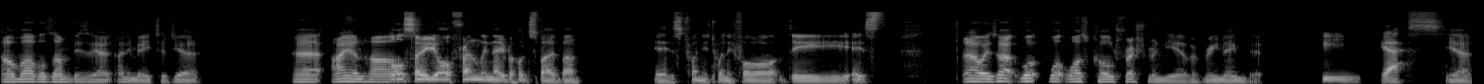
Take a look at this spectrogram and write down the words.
Oh, Marvel Zombies the animated, yeah. Uh, Ironheart. Also, your friendly neighborhood Spider-Man is 2024. The it's oh, is that what what was called freshman year? They've renamed it. yes. Yeah.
